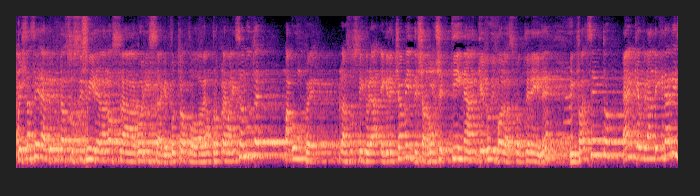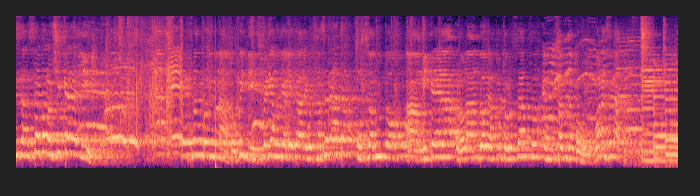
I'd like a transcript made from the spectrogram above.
questa sera è venuto a sostituire la nostra corista che purtroppo aveva un problema di salute, ma comunque la sostituirà egregiamente, c'ha la vocettina, anche lui poi lo ascolterete in falsetto, è anche un grande chitarrista, Stefano Ciccarelli. E Franco Di Donato, quindi speriamo di allietare questa serata, un saluto a Michela, Rolando e a tutto lo staff e un saluto a voi, buona serata!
